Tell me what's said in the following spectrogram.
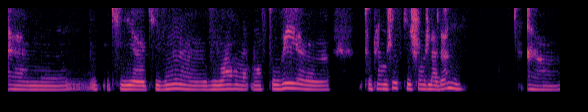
Euh, qui, euh, qui vont vouloir instaurer tout plein de choses qui changent la donne. Euh,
